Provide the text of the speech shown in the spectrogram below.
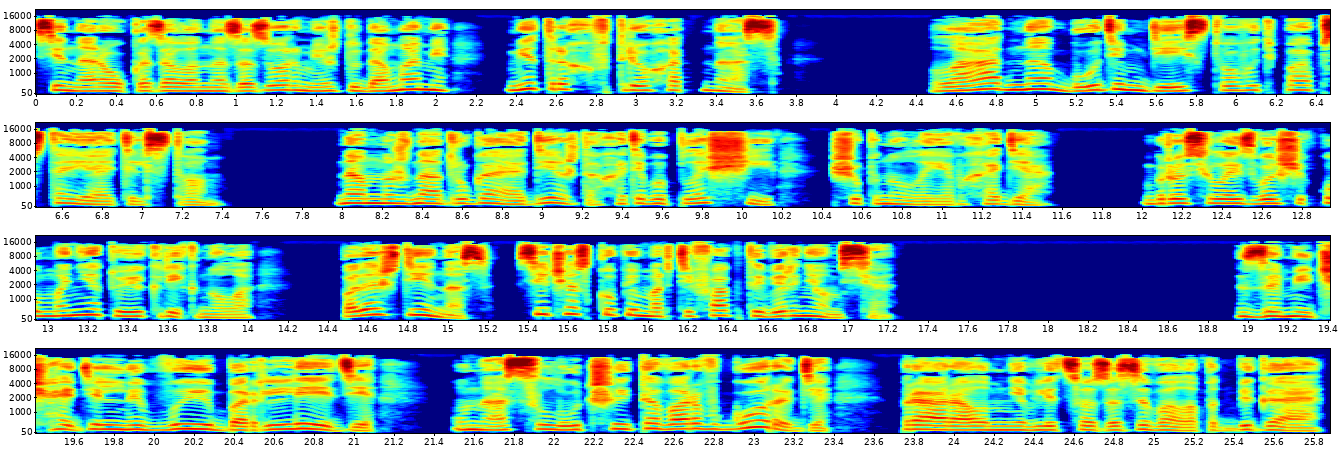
Синара указала на зазор между домами метрах в трех от нас. «Ладно, будем действовать по обстоятельствам. Нам нужна другая одежда, хотя бы плащи», — шепнула я, выходя. Бросила извозчику монету и крикнула. «Подожди нас, сейчас купим артефакты, вернемся. «Замечательный выбор, леди! У нас лучший товар в городе!» — проорал мне в лицо, зазывала, подбегая.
